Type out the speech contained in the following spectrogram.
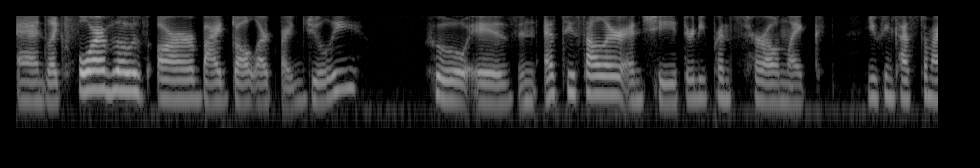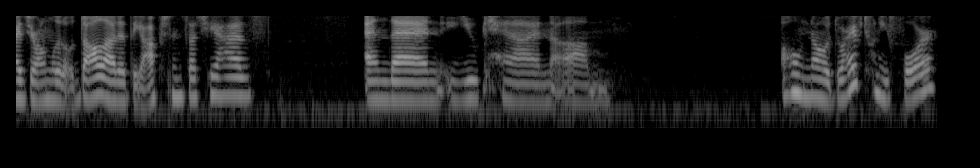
and like four of those are by Doll Art by Julie, who is an Etsy seller and she 3D prints her own like you can customize your own little doll out of the options that she has. And then you can um Oh no, do I have 24?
